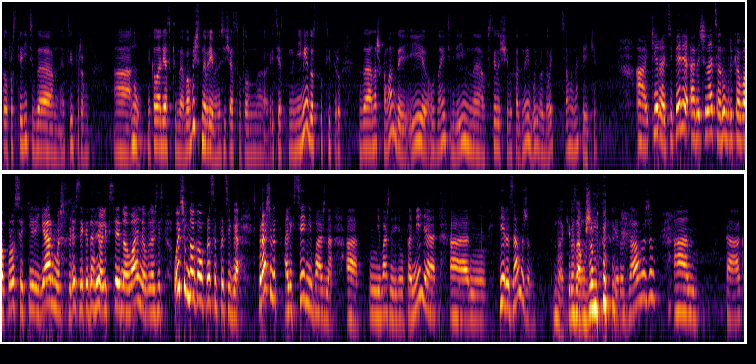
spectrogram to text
то просто следите за твиттером а, ну, Николая Ляскина в обычное время, но сейчас вот он, естественно, не имеет доступа к Твиттеру, за нашей командой и узнаете, где именно в следующие выходные будем раздавать эти самые наклейки. А, Кира, теперь а, начинается рубрика «Вопросы Кири Ярмаш», пресс-секретарю Алексея Навального, потому что здесь очень много вопросов про тебя. Спрашивает Алексей, неважно, а, неважно, видимо, фамилия, а, Кира замужем? Да, Кира замужем. Кира замужем. А, так.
